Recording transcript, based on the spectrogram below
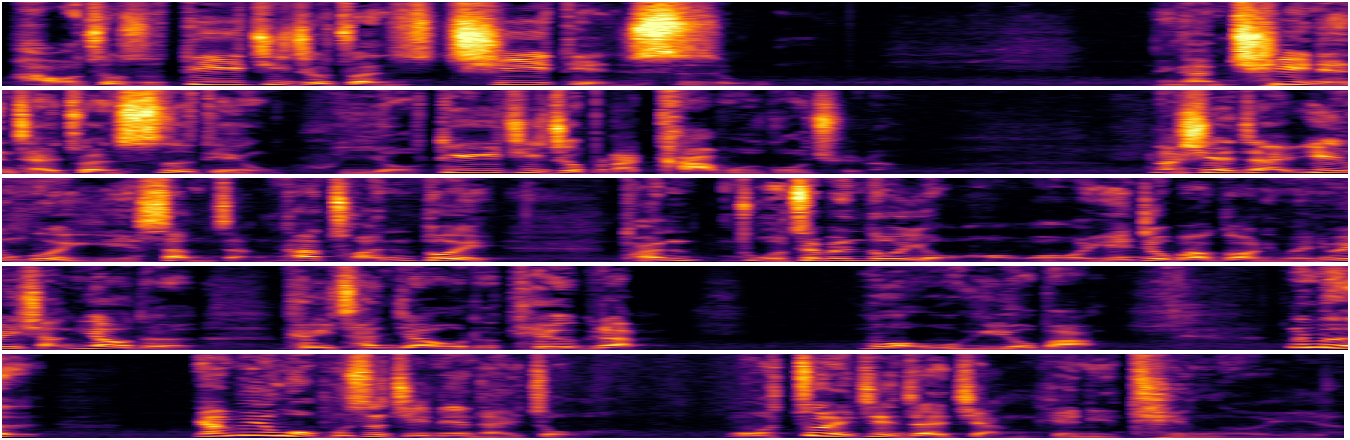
好，就是第一季就赚七点四五。你看去年才赚四点五亿哦，第一季就把它 cover 过去了。那现在运会也上涨，他团队团我这边都有哈，我研究报告里面，你们想要的可以参加我的 Telegram 莫五一六八。那么阳明我不是今天才做。我最近在讲给你听而已啊！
